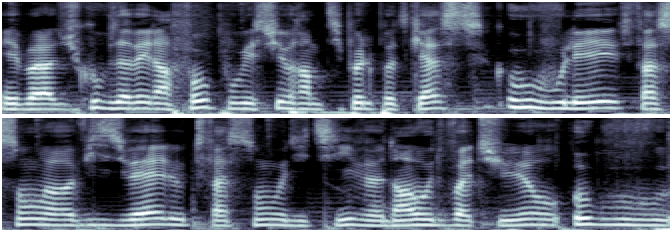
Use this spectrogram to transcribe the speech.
Et voilà, du coup vous avez l'info, vous pouvez suivre un petit peu le podcast où vous voulez, de façon visuelle ou de façon auditive, dans haute voiture, où que vous,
